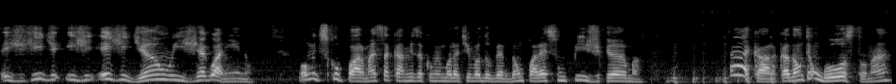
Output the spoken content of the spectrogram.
Egid, Egidião e Jaguarino. Vou me desculpar, mas essa camisa comemorativa do Verdão parece um pijama. É, cara, cada um tem um gosto, né?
